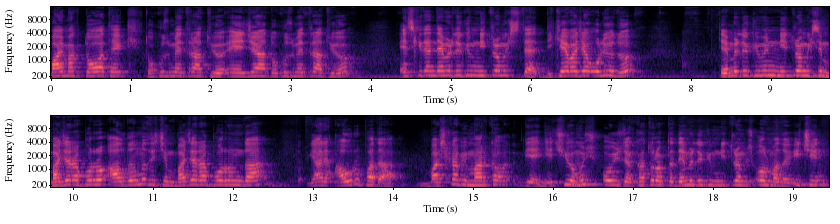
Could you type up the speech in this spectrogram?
Baymak Doğatek 9 metre atıyor. ECA 9 metre atıyor. Eskiden demir döküm Nitromix'te dikey baca oluyordu. Demir dökümün Nitromix'in baca raporu aldığımız için baca raporunda yani Avrupa'da başka bir marka diye geçiyormuş. O yüzden katalogda demir döküm Nitromix olmadığı için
